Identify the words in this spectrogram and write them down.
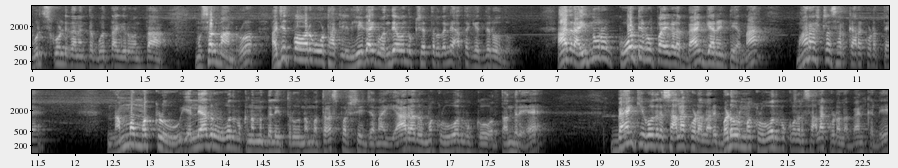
ಗುರುತಿಸ್ಕೊಂಡಿದ್ದಾನೆ ಅಂತ ಗೊತ್ತಾಗಿರುವಂಥ ಮುಸಲ್ಮಾನರು ಅಜಿತ್ ಪವಾರ್ಗೂ ಓಟ್ ಹಾಕಲಿಲ್ಲ. ಹೀಗಾಗಿ ಒಂದೇ ಒಂದು ಕ್ಷೇತ್ರದಲ್ಲಿ ಆತ ಗೆದ್ದಿರೋದು. ಆದರೆ ಐದುನೂರು ಕೋಟಿ ರೂಪಾಯಿಗಳ ಬ್ಯಾಂಕ್ ಗ್ಯಾರಂಟಿಯನ್ನು ಮಹಾರಾಷ್ಟ್ರ ಸರ್ಕಾರ ಕೊಡುತ್ತೆ. ನಮ್ಮ ಮಕ್ಕಳು ಎಲ್ಲಿಯಾದರೂ ಓದ್ಬೇಕು ನಮ್ಮ ದಲಿತರು, ನಮ್ಮ ತಳಸ್ಪರ್ಶಿ ಜನ ಯಾರಾದರೂ ಮಕ್ಕಳು ಓದ್ಬೇಕು ಅಂತಂದರೆ ಬ್ಯಾಂಕಿಗೆ ಹೋದರೆ ಸಾಲ ಕೊಡಲ್ಲ ರೀ, ಬಡವ್ರ ಮಕ್ಕಳು ಓದ್ಬೇಕು ಅಂದರೆ ಸಾಲ ಕೊಡಲ್ಲ ಬ್ಯಾಂಕಲ್ಲಿ.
